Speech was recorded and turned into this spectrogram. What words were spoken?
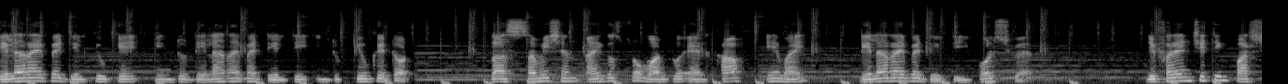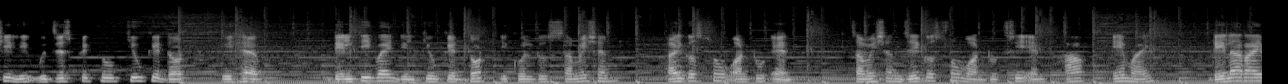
del ri by del qk into del ri by del t into qk dot plus summation i goes from 1 to n half mi del ri by del t whole square. Differentiating partially with respect to qk dot, we have del t by del qk dot equal to summation i goes from 1 to n, summation j goes from 1 to 3 and half mi del ri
